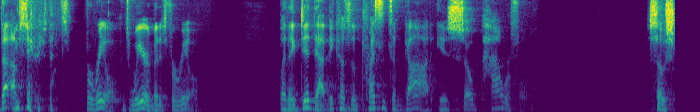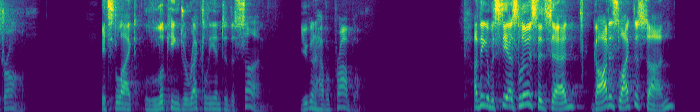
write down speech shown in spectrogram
That, I'm serious. That's for real. It's weird, but it's for real. But they did that because the presence of God is so powerful, so strong. It's like looking directly into the sun. You're going to have a problem. I think it was C.S. Lewis that said, God is like the sun.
